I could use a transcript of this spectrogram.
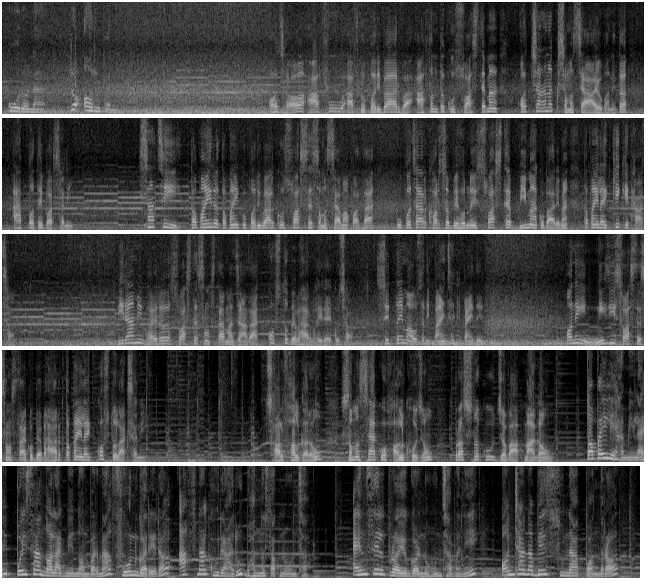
कोरोना र अरू पनि। अझ आफू आफ्नो परिवार वा आफन्तको स्वास्थ्यमा अचानक समस्या आयो भने त आपतै पर्छ नि। साँच्ची तपाईँ र तपाईँको परिवारको स्वास्थ्य समस्यामा पर्दा उपचार खर्च बेहोर्ने स्वास्थ्य बिमाको बारेमा तपाईँलाई के के थाहा छ? बिरामी भएर स्वास्थ्य संस्थामा जाँदा कस्तो व्यवहार भइरहेको छ? सित्तैमा औषधि पाइन्छ कि पाइँदैन? अनि निजी स्वास्थ्य संस्थाको व्यवहार तपाईँलाई कस्तो लाग्छ नि? छलफल गरौँ समस्याको हल खोजौँ प्रश्नको जवाफ मागौँ। तपाईँले हामीलाई पैसा नलाग्ने नम्बरमा फोन गरेर आफ्ना कुराहरू भन्न सक्नुहुन्छ। एनसेल प्रयोग गर्नुहुन्छ भने अन्ठानब्बे शून्य पन्ध्र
